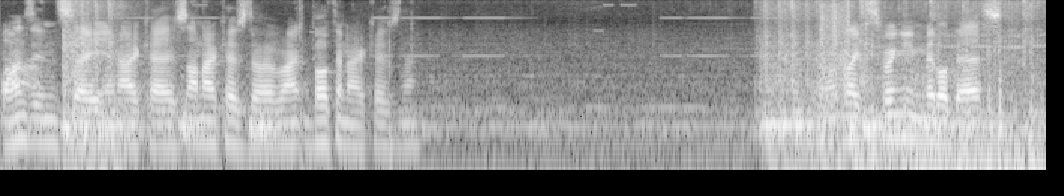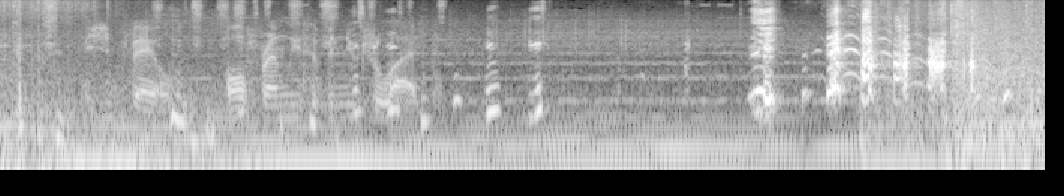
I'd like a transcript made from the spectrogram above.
One's inside in Arcos. On Arcos though. Both in Arcos now. One like swinging middle desk. Mission failed. All friendlies have been neutralized.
